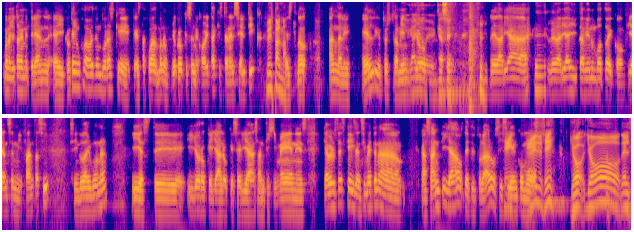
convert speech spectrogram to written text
bueno, yo también metería, en, eh, creo que hay un jugador de Honduras que, que está jugando, bueno, yo creo que es el mejor ahorita, que está en el Celtic. Luis Palma. No, ándale, él, entonces también El gallo yo le daría, le daría ahí también un voto de confianza en mi fantasy, sin duda alguna. Y este, y yo creo que ya lo que sería Santi Jiménez, que a ver, ustedes qué dicen, si meten a, a Santi ya de titular o si Sí, siguen como... sí, sí, sí. Yo, yo del le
